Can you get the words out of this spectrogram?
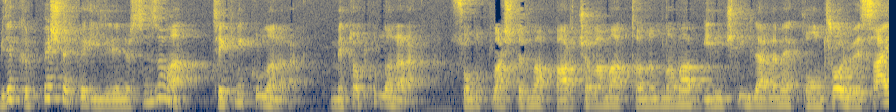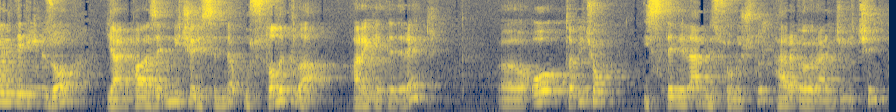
Bir de 45 dakika ilgilenirsiniz ama teknik kullanarak, metot kullanarak, somutlaştırma, parçalama, tanımlama, bilinçli ilerleme, kontrol vesaire dediğimiz o yelpazenin içerisinde ustalıkla hareket ederek e, o tabii çok istenilen bir sonuçtur her öğrenci için.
